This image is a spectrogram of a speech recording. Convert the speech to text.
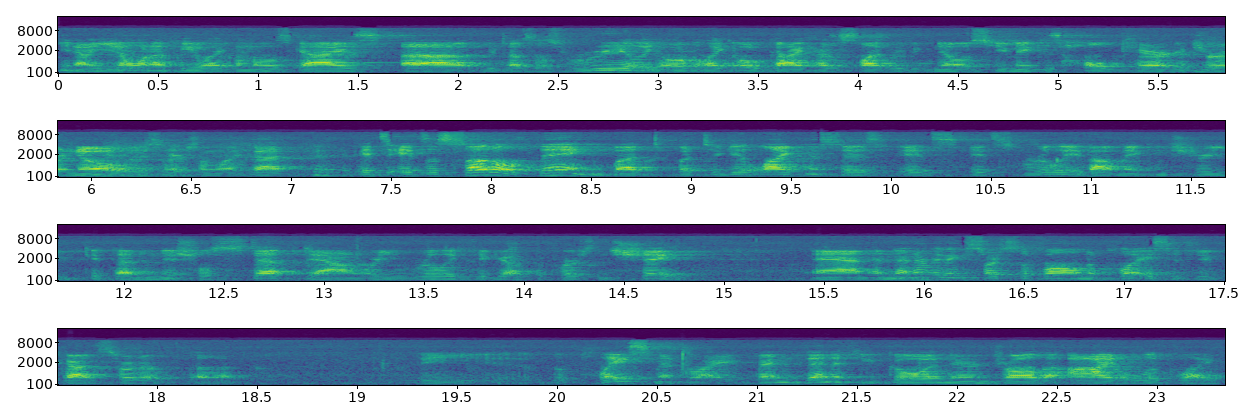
you know, you don't want to be like one of those guys uh, who does those really over, like, oh, guy has a slightly big nose, so you make his whole caricature a nose or something like that. It's it's a subtle thing, but but to get likenesses, it's it's really about making sure you get that initial step down where you really figure out the person's shape, and and then everything starts to fall into place if you've got sort of the the the placement right. Then then if you go in there and draw the eye to look like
